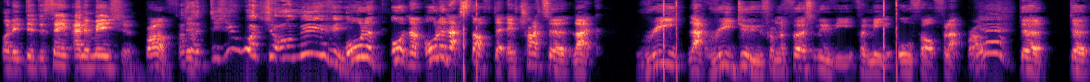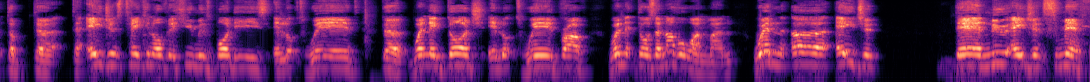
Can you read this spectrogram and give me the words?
or they did the same animation. Bruv, I was the- like, did you watch your own movie? all of all, no, all of that stuff that they've tried to like re like redo from the first movie for me all fell flat, bro. Yeah. The, the the the the agents taking over the humans' bodies, it looked weird. The when they dodge, it looked weird, bro. When it, there was another one, man, when uh agent their new agent Smith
